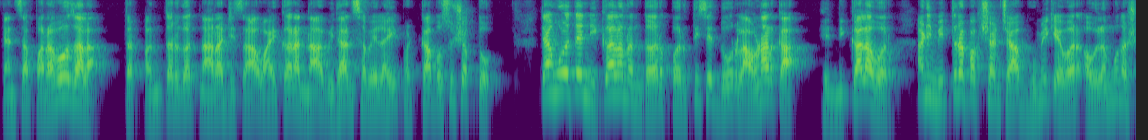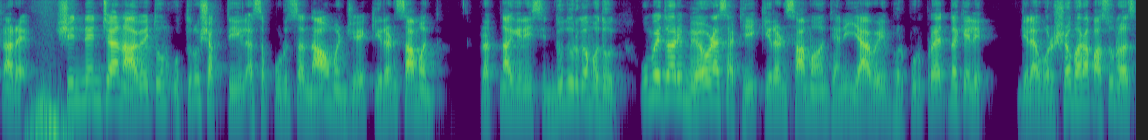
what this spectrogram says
त्यांचा पराभव झाला तर अंतर्गत नाराजीचा वायकरांना विधानसभेलाही फटका बसू शकतो. त्यामुळे ते निकालानंतर परतीचे दोर लावणार का हे निकालावर आणि मित्र पक्षांच्या भूमिकेवर अवलंबून असणार आहे. शिंदेच्या नावेतून उतरू शकतील असं पुढचं नाव म्हणजे किरण सामंत. रत्नागिरी सिंधुदुर्गमधून उमेदवारी मिळवण्यासाठी किरण सामंत यांनी यावेळी भरपूर प्रयत्न केले. गेल्या वर्षभरापासूनच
